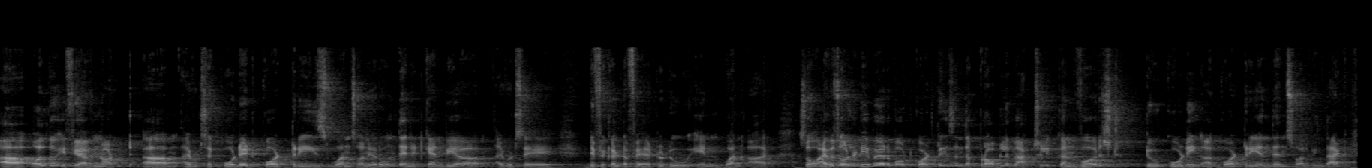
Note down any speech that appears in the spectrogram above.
Uh, although if you have not, um, I would say coded quad trees once on your own, then it can be a, I would say difficult affair to do in one hour. So I was already aware about quad trees and the problem actually converged to coding a quad and then solving that.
